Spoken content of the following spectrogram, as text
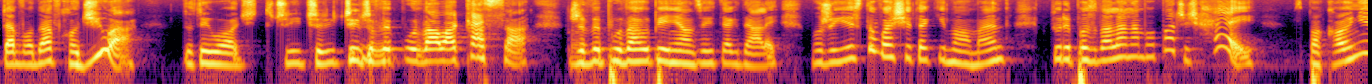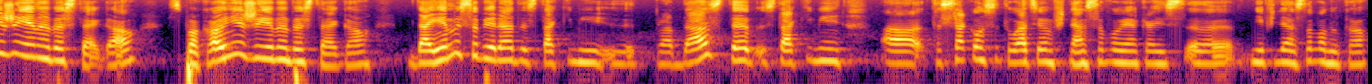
ta woda wchodziła do tej łodzi, czyli, czyli, czyli że wypływała kasa, że wypływały pieniądze i tak dalej. Może jest to właśnie taki moment, który pozwala nam popatrzeć, hej, spokojnie żyjemy bez tego, spokojnie żyjemy bez tego, dajemy sobie radę z takimi, prawda, z, te, z, takimi, z taką sytuacją finansową, jaka jest, e, nie finansową, tylko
